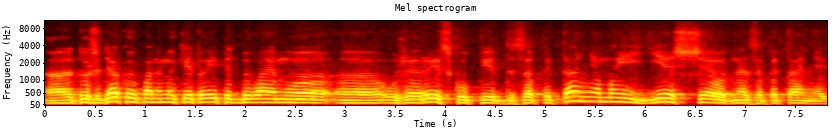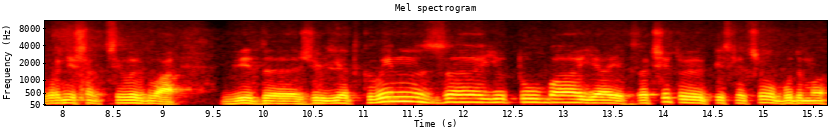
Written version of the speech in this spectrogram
Е, Дуже дякую, пане Микито. І підбиваємо е, уже риску під запитаннями. Є ще одне запитання, вірніше, цілих два від е, Жюльєт Квін з е, Ютуба. Я їх зачитую, після чого будемо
